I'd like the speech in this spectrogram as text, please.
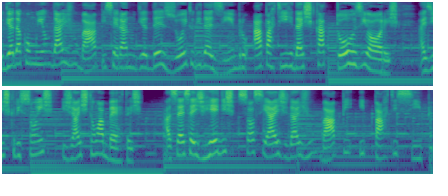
O dia da comunhão da Jubap será no dia 18 de dezembro, a partir das 14 horas. As inscrições já estão abertas. Acesse as redes sociais da Jubap e participe.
